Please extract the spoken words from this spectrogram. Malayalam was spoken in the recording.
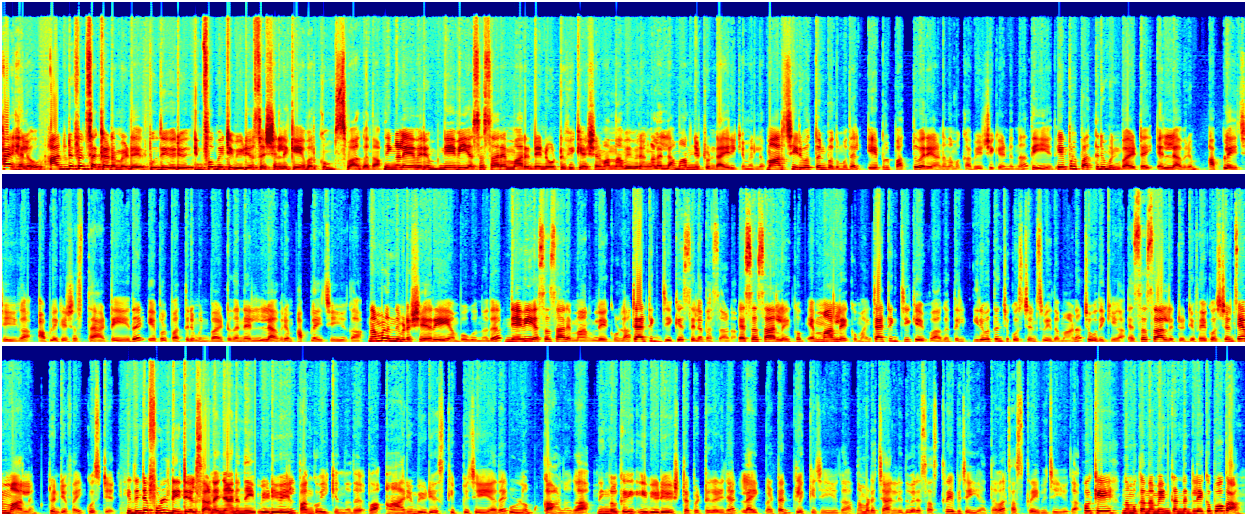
ഹായ് ഹലോ ആൻഡ് ഡിഫൻസ് അക്കാഡമിയുടെ പുതിയൊരു ഇൻഫോർമേറ്റീവ് വീഡിയോ സെഷനിലേക്ക് ഏവർക്കും സ്വാഗതം. നിങ്ങൾ ഏവരും navy S S R M ആറിന്റെ നോട്ടിഫിക്കേഷൻ വന്ന വിവരങ്ങളെല്ലാം അറിഞ്ഞിട്ടുണ്ടായിരിക്കുമല്ലോ. മാർച്ച് ഇരുപത്തൊൻപത് മുതൽ ഏപ്രിൽ പത്ത് വരെയാണ് നമുക്ക് അപേക്ഷിക്കേണ്ടുന്ന തീയതി. ഏപ്രിൽ പത്തിന് മുൻപായിട്ട് എല്ലാവരും അപ്ലൈ ചെയ്യുക. ആപ്ലിക്കേഷൻ സ്റ്റാർട്ട് ചെയ്ത് ഏപ്രിൽ പത്തിന് മുൻപായിട്ട് തന്നെ എല്ലാവരും അപ്ലൈ ചെയ്യുക. നമ്മൾ ഇന്ന് ഇവിടെ ഷെയർ ചെയ്യാൻ പോകുന്നത് navy S S R M ആറിലേക്കുള്ള static G K syllabus ആണ്. എസ് എസ് ആറിലേക്കും എം ആറിലേക്കുമായി സ്റ്റാറ്റിക് ജി കെ വിഭാഗത്തിൽ ഇരുപത്തഞ്ച് ക്വസ്റ്റ്യൻസ് വീതമാണ് ചോദിക്കുക. എസ് എസ് ആറിൽ ട്വന്റി ഫൈവ് ക്വസ്റ്റ്യൻസ് എം ആറിലും ട്വന്റി ഫൈവ് ക്വസ്റ്റ്യൻ ഇതിന്റെ ഫുൾ ഡീറ്റെയിൽസ് ആണ് ഞാൻ ഇന്ന് ഈ വീഡിയോയിൽ പങ്കുവയ്ക്കുന്നത്. അപ്പൊ ആരും വീഡിയോ സ്കിപ്പ് ചെയ്യാതെ ഫുള്ളും കാണുക. നിങ്ങൾക്ക് ഈ വീഡിയോ ഇഷ്ടപ്പെട്ടു കഴിഞ്ഞാൽ ലൈക്ക് ബട്ടൺ ക്ലിക്ക് ചെയ്യുക. നമ്മുടെ ചാനൽ ഇതുവരെ സബ്സ്ക്രൈബ് ചെയ്യാത്തവർ സബ്സ്ക്രൈബ് ചെയ്യുക. ഓക്കെ നമുക്ക് എന്നാ മെയിൻ കണ്ടന്റിലേക്ക് പോകാം.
